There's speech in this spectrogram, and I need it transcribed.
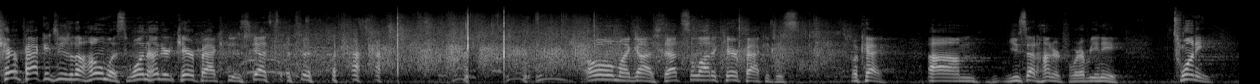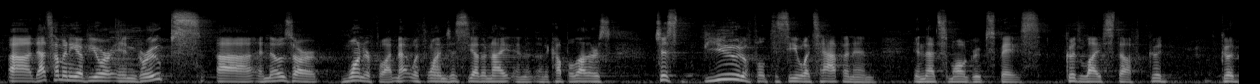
care packages to the homeless. 100 care packages. Yes. oh my gosh, that's a lot of care packages. Okay, um, use that 100 for whatever you need. 20, uh, that's how many of you are in groups, uh, and those are wonderful. I met with one just the other night and, and a couple others. Just beautiful to see what's happening in that small group space. Good life stuff, good, good,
